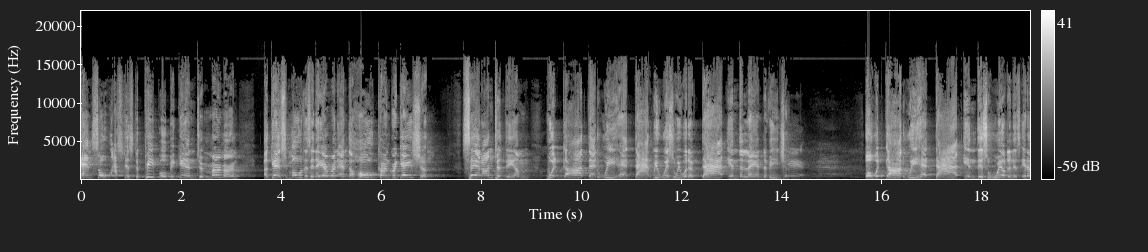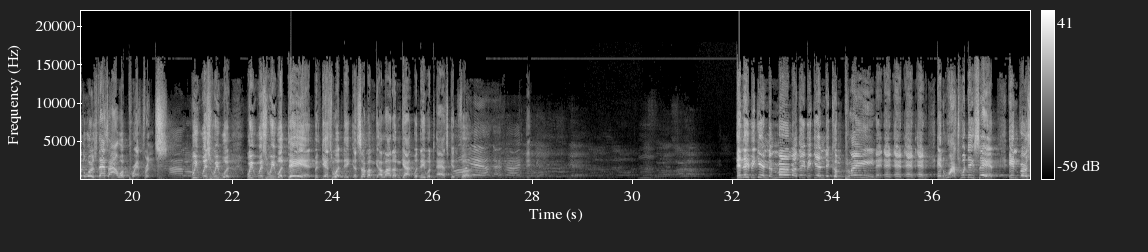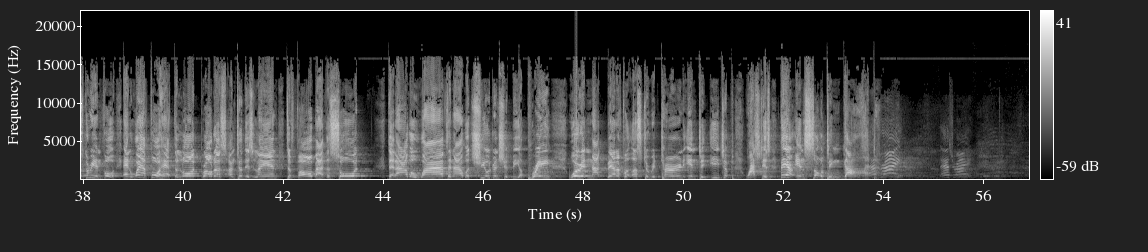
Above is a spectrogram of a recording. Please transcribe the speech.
And so, watch this the people began to murmur against Moses and Aaron, and the whole congregation said unto them, Would God that we had died, we wish we would have died in the land of Egypt. Or would God we had died in this wilderness? In other words, that's our preference. We wish we would we wish we were dead, but guess what? They, uh, some of them, a lot of them got what they were asking Oh, for. yeah, that's right. Mm. And they began to murmur, they began to complain, and, and, and, and, and, and watch what they said in verse 3 and 4. And wherefore hath the Lord brought us unto this land to fall by the sword, that our wives and our children should be a prey? Were it not better for us to return into Egypt? Watch this, they're insulting God. That's right. That's right.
